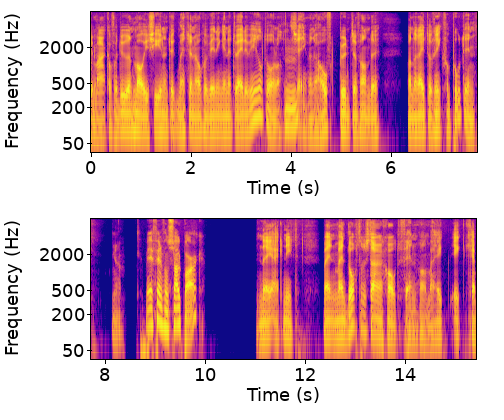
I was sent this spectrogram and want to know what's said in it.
worden. maken voortdurend mooie sier natuurlijk met hun overwinning in de Tweede Wereldoorlog. Dat is Mhm. een van de hoofdpunten van de, van de retoriek van Poetin. Ben je fan van South Park? Nee, eigenlijk niet. Mijn, mijn dochter is daar een grote fan van, maar ik, ik heb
